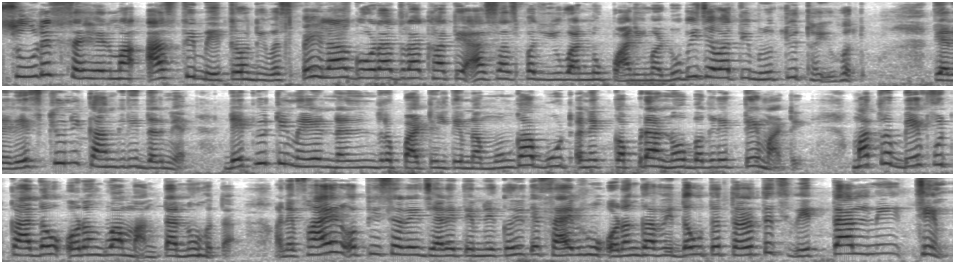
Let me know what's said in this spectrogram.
સુરત શહેરમાં આજથી બે ત્રણ દિવસ પહેલા ગોળાદરા ખાતે આશાસ્પદ યુવાનનું પાણીમાં ડૂબી જવાથી મૃત્યુ થયું હતું. ત્યારે રેસ્ક્યુની કામગીરી દરમિયાન ડેપ્યુટી મેયર નરેન્દ્ર પાટીલ તેમના મોંઘા બૂટ અને કપડાં ન બગડે તે માટે માત્ર બે ફૂટ કાદવ ઓળંગવા માંગતા નહોતા. અને ફાયર ઓફિસરે જ્યારે તેમને કહ્યું કે, સાહેબ, હું ઓળંગાવી દઉં તો તરત જ વેતાલની જેમ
